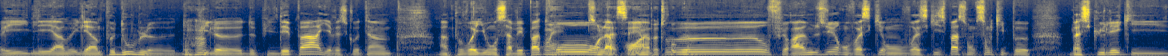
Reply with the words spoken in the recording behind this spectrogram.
Euh, il est un, il est un peu double euh, depuis Mhm. le depuis le départ. Il y avait ce côté un, un peu voyou, on savait pas trop, on l'apprend un un, peu au fur et à mesure. On voit ce qui on voit ce qui se passe. On sent qu'il peut basculer qui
